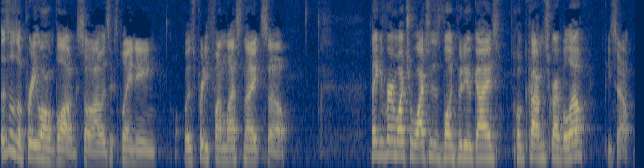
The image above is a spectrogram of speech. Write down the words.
this was a pretty long vlog, so I was explaining was pretty fun last night, so thank you very much for watching this vlog video, guys. Hope to comment, subscribe below. Peace out.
